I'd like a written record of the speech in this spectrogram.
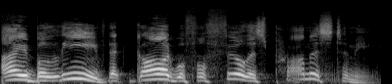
I believe that God will fulfill His promise to me.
